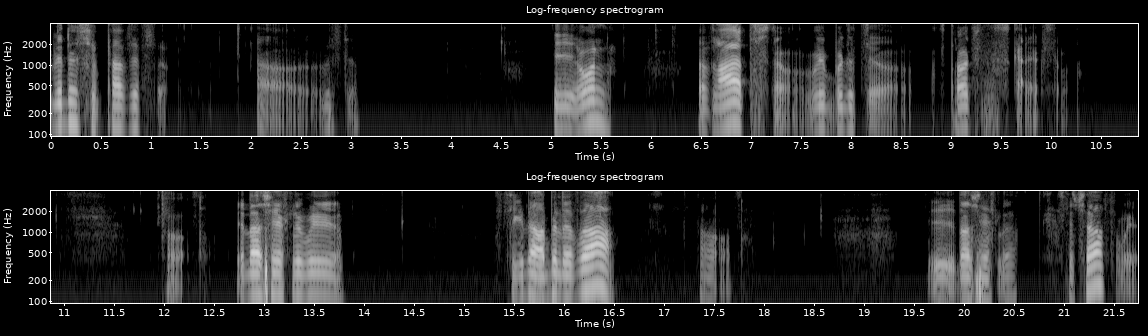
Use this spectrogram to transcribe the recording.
ведущую позицию. И он знает, что вы будете против, скорее всего. Вот. И даже если вы всегда были за, вот, и даже если сейчас вы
